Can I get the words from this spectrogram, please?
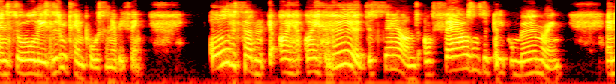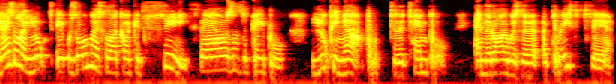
and saw all these little temples and everything. All of a sudden, I, I heard the sound of thousands of people murmuring. And as I looked, it was almost like I could see thousands of people looking up to the temple and that I was a, a priest there.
